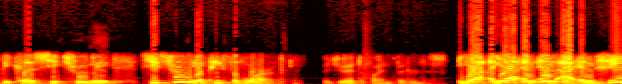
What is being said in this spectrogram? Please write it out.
because she truly she's truly a piece of work. But you had to find bitterness. Yeah, yeah, and and I and she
